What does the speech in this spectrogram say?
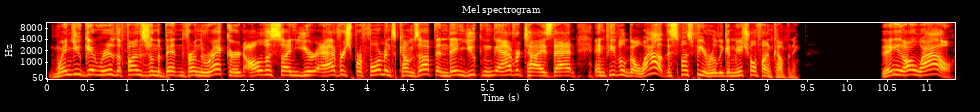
When you get rid of the funds from the from the record, all of a sudden your average performance comes up, and then you can advertise that, and people go, "Wow, this must be a really good mutual fund company." They, oh wow.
